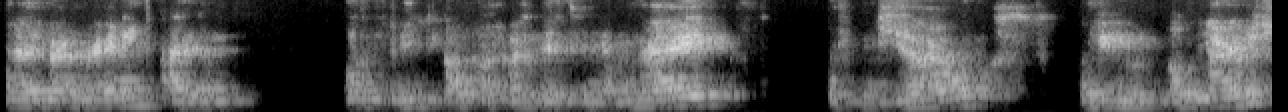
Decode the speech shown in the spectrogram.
En het maakt mij niet uit of je niet papa gaan zitten met mij, of met jou, of iemand anders.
